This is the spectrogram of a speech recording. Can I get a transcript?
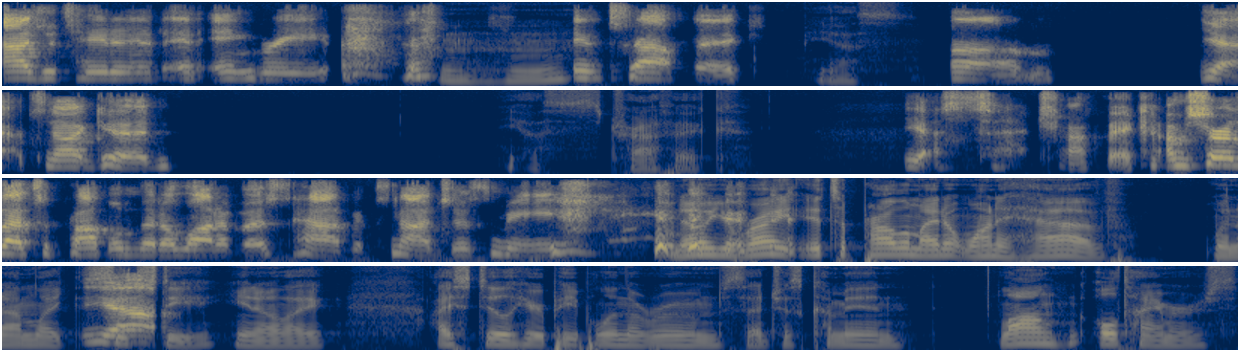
agitated and angry Mm-hmm. in traffic. Yes. Um, yeah, it's not good. Yes. Traffic. Yes, traffic. I'm sure that's a problem that a lot of us have. It's not just me. no, you're right. It's a problem I don't want to have when I'm like Yeah. 60. You know, like I still hear people in the rooms that just come in, long old timers,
